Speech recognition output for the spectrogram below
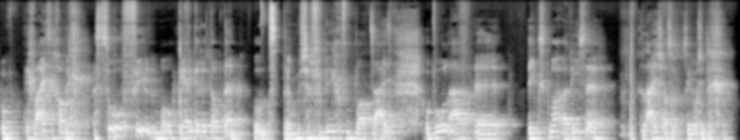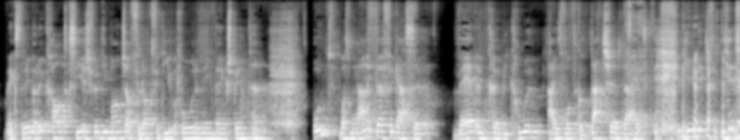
Und ich weiss, ich habe mich so viel mal geärgert ab dem. Und darum ist er für mich auf dem Platz 1. Obwohl er, äh, Dings gemacht, eine riesen Leistung, also sehr wahrscheinlich extremer Rückhalt war für die Mannschaft, für, für die, die vorher ihm dann gespielt haben. Und, was wir auch nicht dürfen vergessen, wer im Köbi Kuhn eins will tatschen, der hat hier nicht verdient.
